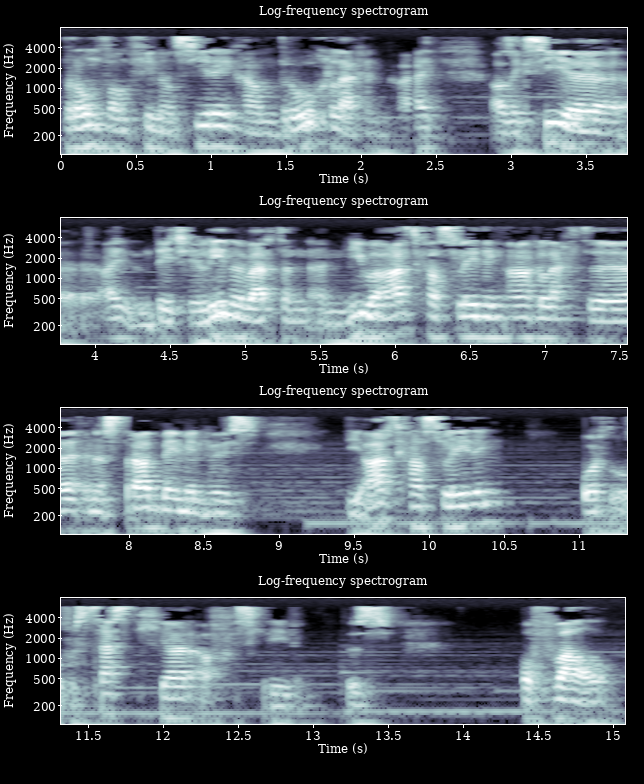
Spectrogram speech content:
bron van financiering gaan droogleggen. Als ik zie, uh, een tijdje geleden werd een, een nieuwe aardgasleiding aangelegd uh, in een straat bij mijn huis. Die aardgasleiding wordt over 60 jaar afgeschreven. Dus ofwel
